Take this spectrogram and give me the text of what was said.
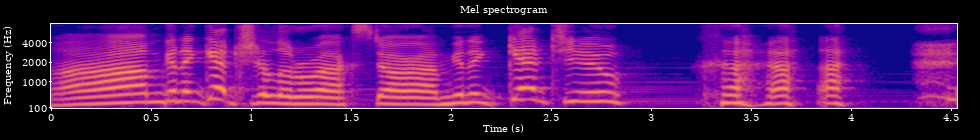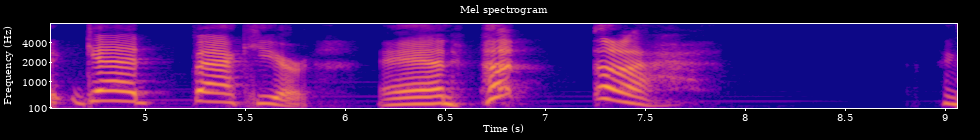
I'm gonna get you, little rock star. I'm gonna get you. get back here. And uh,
